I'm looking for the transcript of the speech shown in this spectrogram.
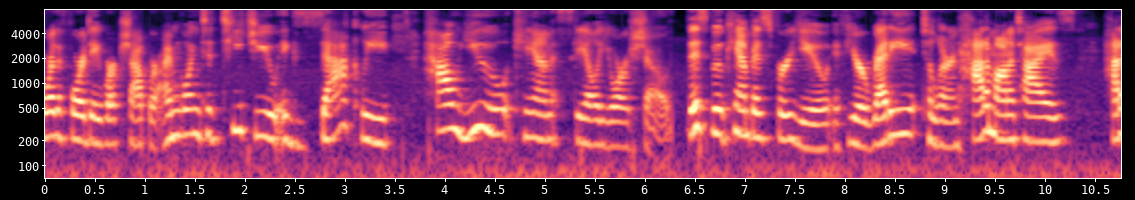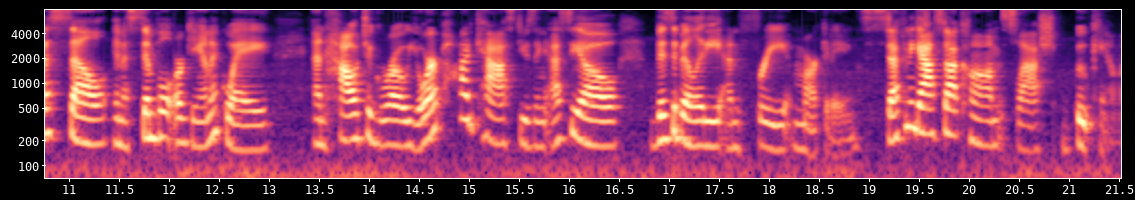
for the four day workshop where I'm going to teach you exactly how you can scale your show. This bootcamp is for you if you're ready to learn how to monetize, how to sell in a simple, organic way, and how to grow your podcast using SEO, visibility, and free marketing. StefanieGass.com slash bootcamp.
